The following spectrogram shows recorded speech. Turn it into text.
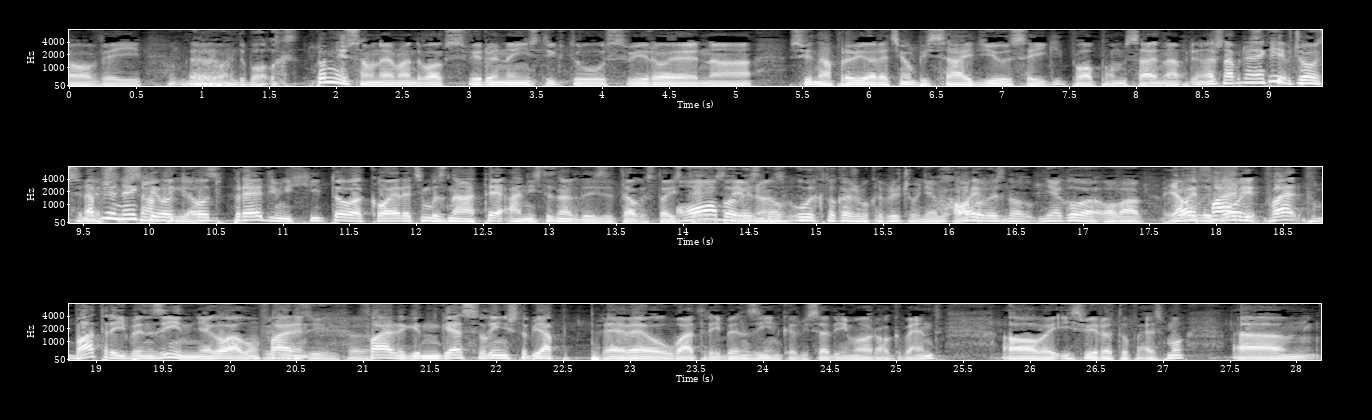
Ove, Nevermind e, the Bollocks. Pa nije samo Nevermind the Bollocks, svirao je na Instinktu, svirao je na, svi napravio recimo Beside You sa Iggy Popom, sa da. napravio, znači napravio neke, napravio neke od, od, predivnih hitova koje recimo znate, a niste znali da iza toga stoji Steve Obavezno, uvek to kažemo kad pričamo o njemu, Hoj, obavezno njegova ova... Ja ovaj fire, fire, Vatra i Benzin, njegov album Fire, benzin, pa da. fire and Gasoline, što bi ja preveo u Vatra i Benzin, kad bi sad imao rock band, ovaj, i svirao tu pesmu. Um,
